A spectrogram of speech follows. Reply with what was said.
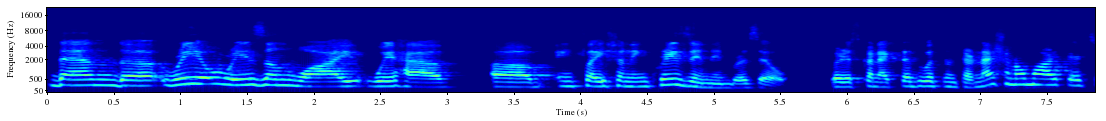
than the real reason why we have uh, inflation increasing in Brazil where it's connected with international markets,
